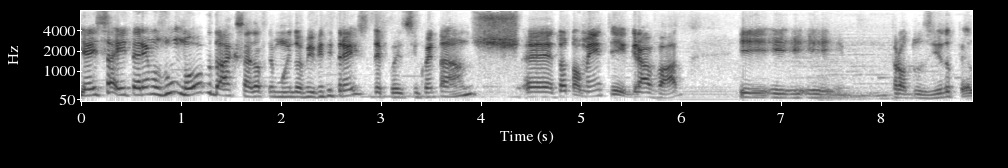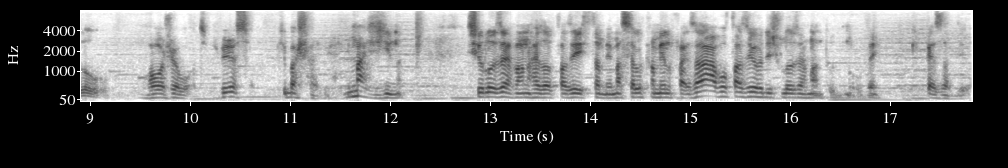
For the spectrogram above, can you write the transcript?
E é isso aí, teremos um novo Dark Side of the Moon em 2023, depois de 50 anos, é, totalmente gravado e, e, e produzido pelo Roger Waters. Veja só, que baixaria. Imagina se o Los Hermanos resolve fazer isso também. Marcelo Camelo faz, ah, vou fazer o disco Los Hermanos tudo novo, hein? Que pesadelo.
